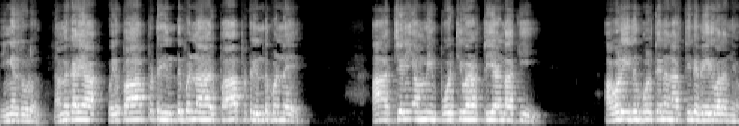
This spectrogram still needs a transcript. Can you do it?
ഇങ്ങനെ തൊടും നമുക്കറിയാം ഒരു പാവപ്പെട്ട ഹിന്ദു പെണ്ണ ഒരു പാവപ്പെട്ട ഹിന്ദു പെണ്ണ് ആ അച്ഛനെയും അമ്മയും പോറ്റി വളർത്തിയാണ്ടാക്കി അവൾ ഇതുപോലെ തന്നെ നർത്തിന്റെ പേര് പറഞ്ഞു.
